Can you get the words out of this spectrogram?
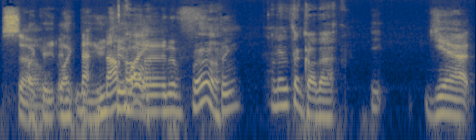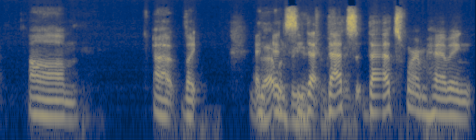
So like, like not, YouTube not like, kind of oh, thing. I didn't think of that. Yeah, um, uh, like and, and see that that's that's where I'm having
